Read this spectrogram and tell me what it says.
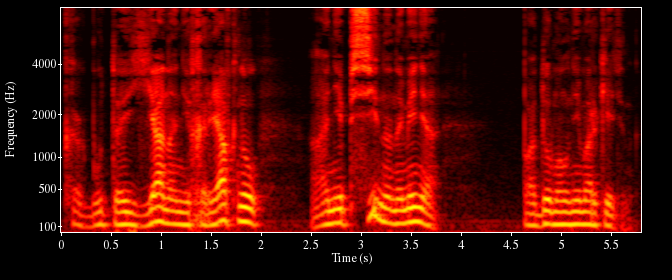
«Как будто я на них рявкнул, а не псина на меня», — подумал немаркетинг.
